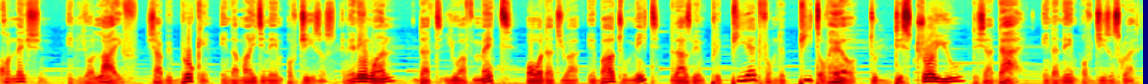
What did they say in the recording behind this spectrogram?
connection in your life shall be broken in the mighty name of Jesus. And anyone that you have met or that you are about to meet that has been prepared from the pit of hell to destroy you, they shall die in the name of Jesus Christ.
